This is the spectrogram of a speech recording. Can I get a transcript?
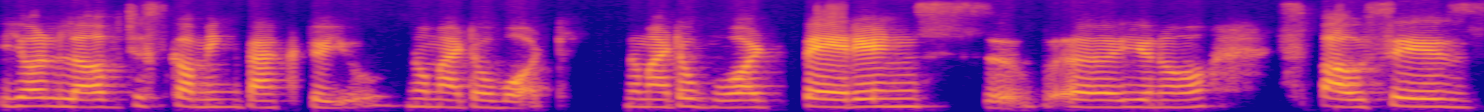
your love just coming back to you no matter what. No matter what parents uh, you know spouses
